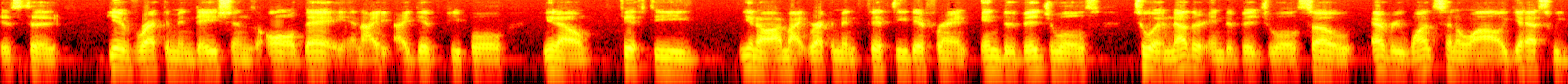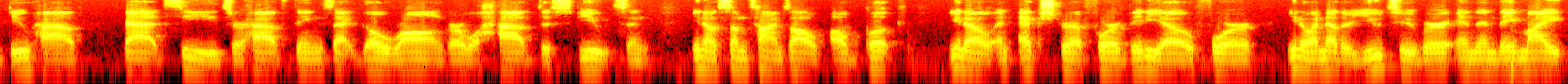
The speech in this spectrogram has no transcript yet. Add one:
is to give recommendations all day, and I, I give people you know 50 you know i might recommend 50 different individuals to another individual. So every once in a while yes we do have bad seeds or have things that go wrong or will have disputes. And you know sometimes I'll I'll book you know an extra for a video for you know another YouTuber and then they might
